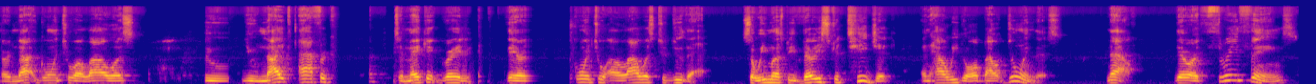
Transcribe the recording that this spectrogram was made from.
They're not going to allow us to unite Africa, to make it greater. They're going to allow us to do that. So we must be very strategic in how we go about doing this. Now, there are three things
